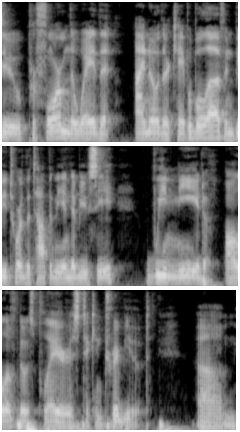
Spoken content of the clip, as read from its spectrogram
to perform the way that I know they're capable of and be toward the top in the NWC, we need all of those players to contribute. Um,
